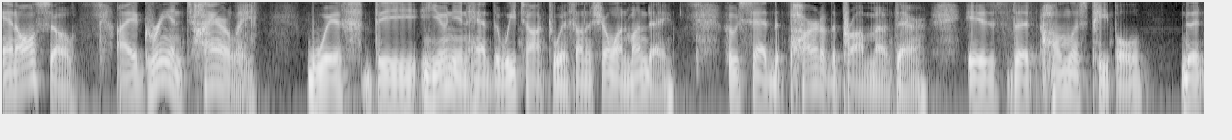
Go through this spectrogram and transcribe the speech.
And also, I agree entirely with the union head that we talked with on the show on Monday, who said that part of the problem out there is that homeless people that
